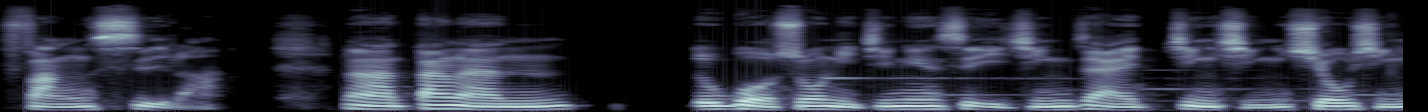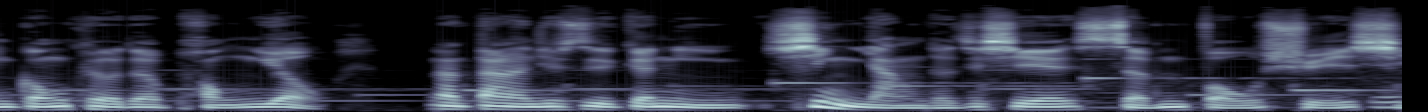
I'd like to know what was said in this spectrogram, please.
方式啦。那当然，如果说你今天是已经在进行修行功课的朋友。那当然就是跟你信仰的这些神佛学习，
